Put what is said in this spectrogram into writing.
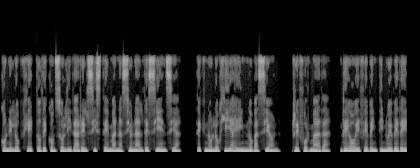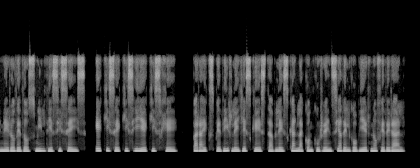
con el objeto de consolidar el Sistema Nacional de Ciencia, Tecnología e Innovación, reformada, DOF 29 de enero de 2016, XX y XG, para expedir leyes que establezcan la concurrencia del gobierno federal,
